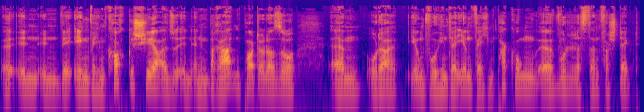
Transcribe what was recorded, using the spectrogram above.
in, in irgendwelchem Kochgeschirr, also in, in einem Bratenpott oder so, ähm, oder irgendwo hinter irgendwelchen Packungen äh, wurde das dann versteckt.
